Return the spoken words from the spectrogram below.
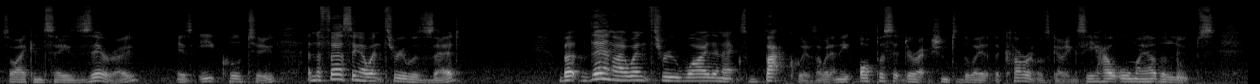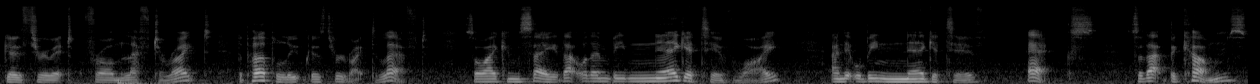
So I can say 0 is equal to, and the first thing I went through was Z, but then I went through y then x backwards. I went in the opposite direction to the way that the current was going. See how all my other loops go through it from left to right? The purple loop goes through right to left. So I can say that will then be negative y, and it will be negative x. So that becomes,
